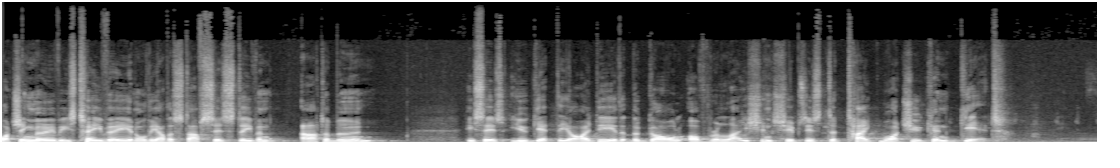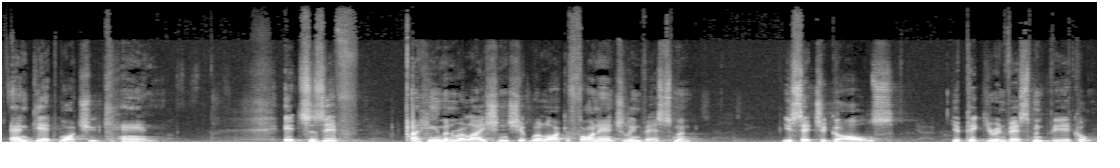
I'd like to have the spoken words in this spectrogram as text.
Watching movies, TV, and all the other stuff, says Stephen Arterburn. He says, You get the idea that the goal of relationships is to take what you can get and get what you can. It's as if a human relationship were like a financial investment. You set your goals, you pick your investment vehicle,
